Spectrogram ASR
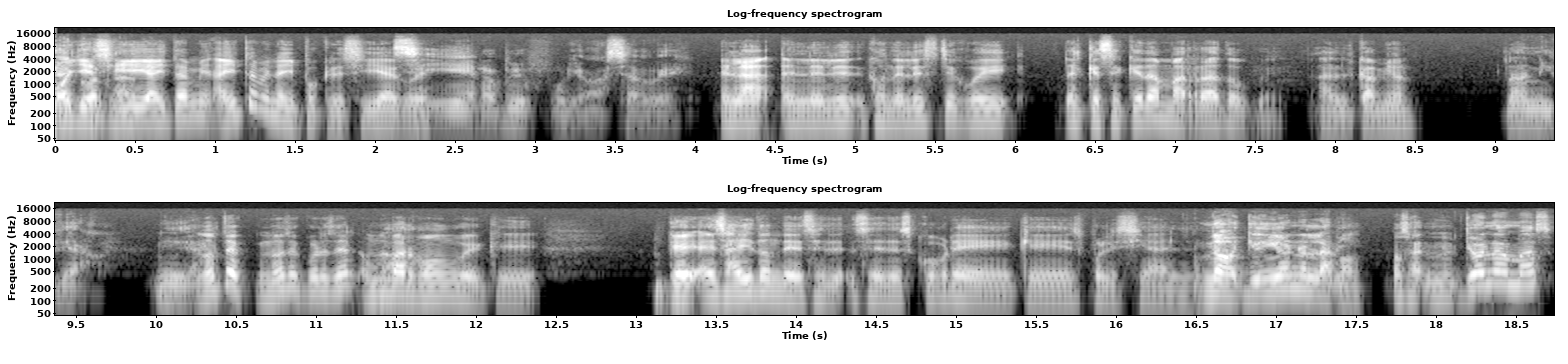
Oye, sí, ahí también, ahí también hay hipocresía, güey. Sí, en Rápido y Furiosa, güey. En la, en el, con el este, güey, el que se queda amarrado, güey, al camión. No, ni idea, güey. Ni idea. ¿No te, ¿No te acuerdas de él? Un No. barbón, güey, que, que es ahí donde se, se descubre que es policía el... No, yo, yo no la vi. Oh. O sea, yo nada más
